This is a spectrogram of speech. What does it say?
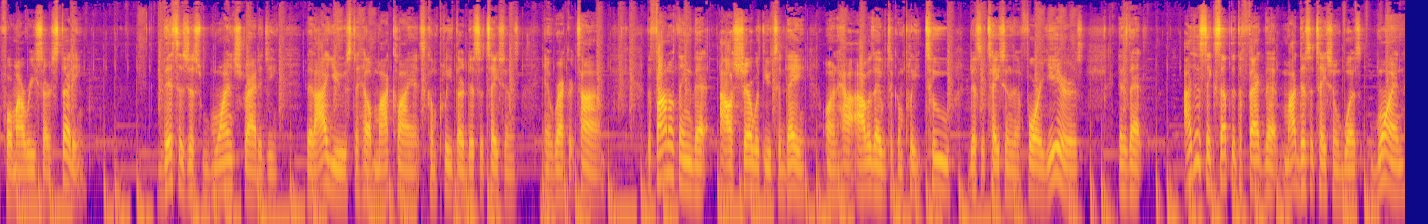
for my research study. This is just one strategy that I use to help my clients complete their dissertations in record time. The final thing that I'll share with you today on how I was able to complete two dissertations in four years is that I just accepted the fact that my dissertation was one,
